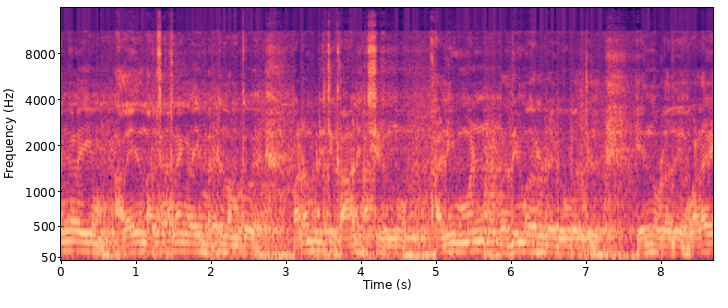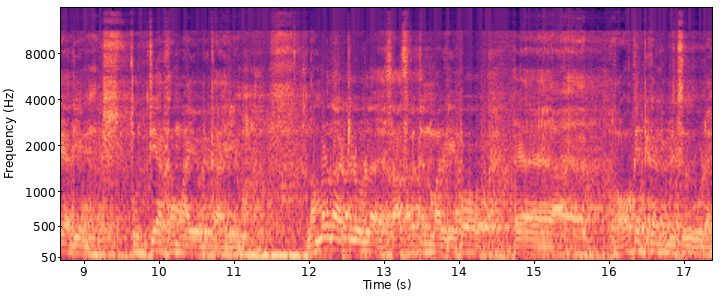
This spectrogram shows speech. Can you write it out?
ഗ്രഹങ്ങളെയും അതായത് നക്ഷത്രങ്ങളെയും മറ്റും നമുക്ക് പടം പിടിച്ച് കാണിച്ചിരുന്നു. കളിമൺ പ്രതിമകളുടെ രൂപത്തിൽ എന്നുള്ളത് വളരെയധികം സ്തുത്യർഹമായ ഒരു കാര്യമാണ്. നമ്മുടെ നാട്ടിലുള്ള ശാസ്ത്രജ്ഞന്മാർക്ക് ഇപ്പോൾ റോക്കറ്റ് കണ്ടുപിടിച്ചത് കൂടെ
